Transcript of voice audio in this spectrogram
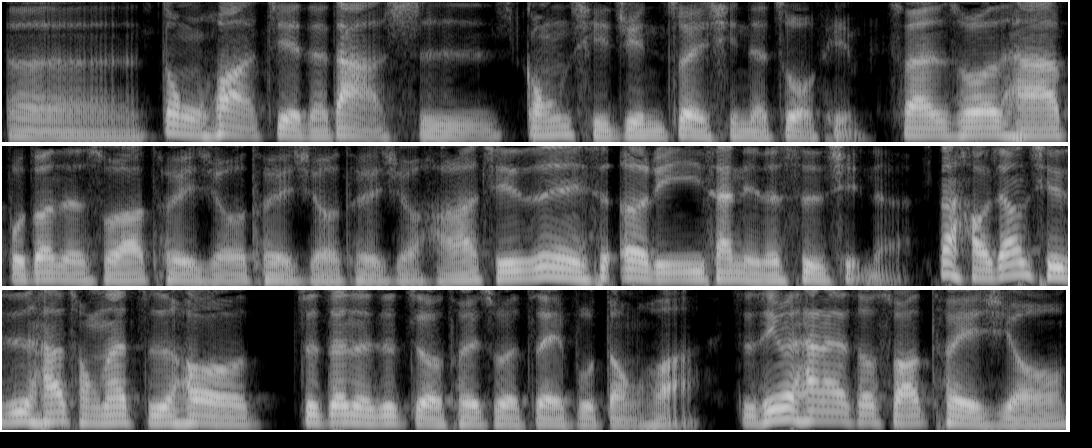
呃动画界的大师宫崎骏最新的作品。虽然说他不断的说要退休、退休、退休，好了，其实这也是二零一三年的事情了。那好像其实他从那之后。这真的就只有推出了这一部动画，只是因为他那个时候说要退休，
